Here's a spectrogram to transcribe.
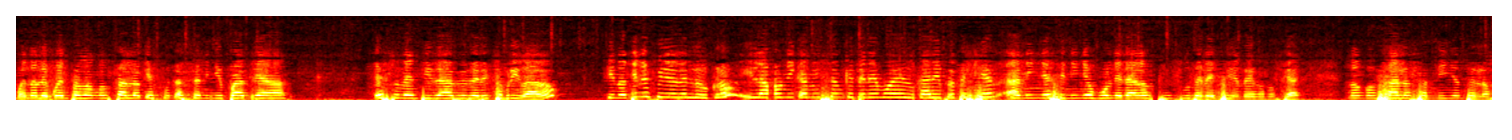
Bueno, le cuento a don Gonzalo que Fundación Niño y Patria es una entidad de derecho privado que no tiene fines de lucro y la única misión que tenemos es educar y proteger a niñas y niños vulnerados en sus derechos y en riesgo social. Don Gonzalo es un niño entre los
